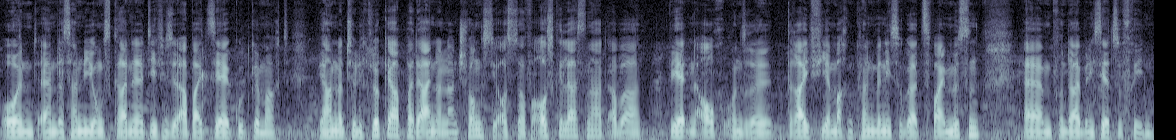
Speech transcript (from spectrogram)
und ähm, das haben die Jungs gerade in der Defensivarbeit sehr gut gemacht. Wir haben natürlich Glück gehabt bei der einen oder anderen Chance, die Ostdorf ausgelassen hat, aber wir hätten auch unsere drei, vier machen können, wenn nicht sogar zwei müssen. Ähm, von daher bin ich sehr zufrieden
